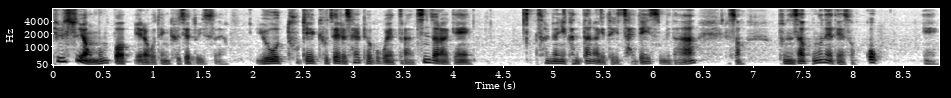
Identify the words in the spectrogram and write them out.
필수 영문법이라고 된 교재도 있어요. 요 두 개 교재를 살펴보고 얘들아 친절하게 설명이 간단하게 되게 잘 되어 있습니다. 그래서 분사 구문에 대해서 꼭 예,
